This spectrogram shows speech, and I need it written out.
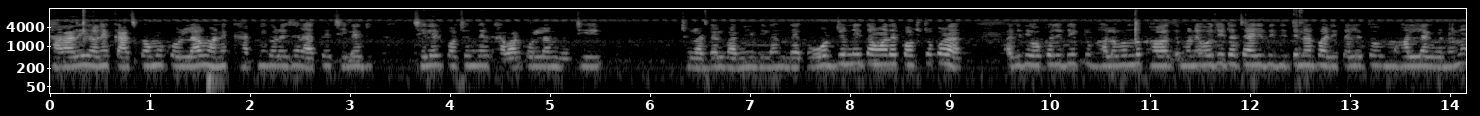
সারাদিন অনেক কাজকর্ম করলাম অনেক খাটনি করেছে রাতে ছেলের ছেলের পছন্দের খাবার করলাম লুচি ছোলার ডাল বানিয়ে দিলাম। দেখো, ওর জন্যই তো আমাদের কষ্ট করা। আর যদি ওকে যদি একটু ভালো মন্দ খাওয়াতে মানে ও যেটা চাই যদি দিতে না পারি, তাহলে তো ভালো লাগবে না না?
